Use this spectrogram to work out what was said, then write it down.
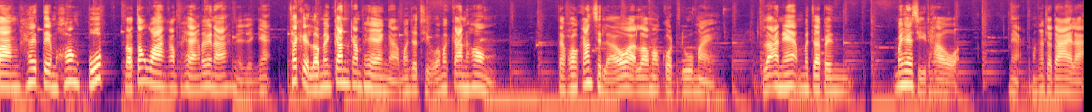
วางให้เต็มห้องปุ๊บ เราต้องวางกำแพงด้วยนะเนี่ยอย่างเงี้ย ถ้าเกิดเราไม่กั้นกำแพงอะมันจะถือว่ามันกั้นห้อง แต่พอกั้นเสร็จแล้วอะเรามากดดูใหม่ แล้วอันเนี้ยมันจะเป็นไม่ใช่สีเทาอะ เนี่ยมันก็จะได้ละ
